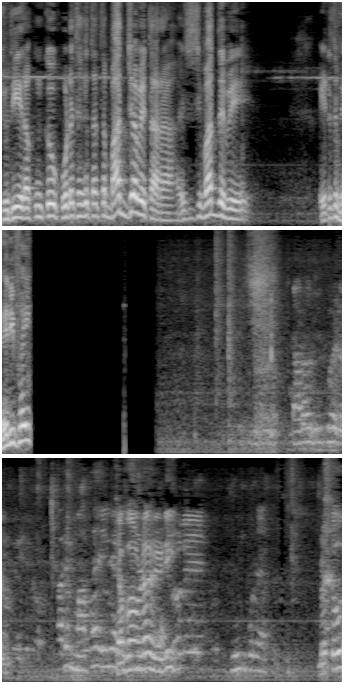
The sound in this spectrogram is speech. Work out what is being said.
যদি এরকম কেউ করে থাকে তাতে বাদ যাবে তারা এসএসসি বাদ দেবে। এটা তো ভেরিফাই যাব আমরা রেডি ব্রতবাবু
